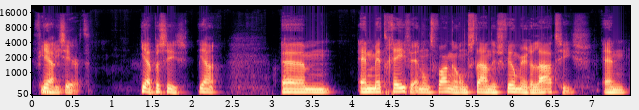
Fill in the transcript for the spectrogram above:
finaliseert. Ja, precies. Ja. Ehm, en met geven en ontvangen ontstaan dus veel meer relaties. En,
